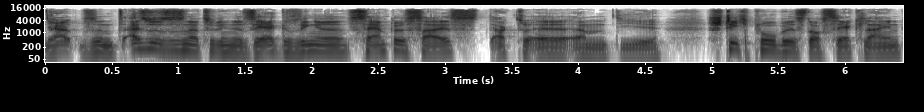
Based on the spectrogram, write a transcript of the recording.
Ja, sind, also es ist natürlich eine sehr geringe Sample Size aktuell. Ähm, die Stichprobe ist doch sehr klein,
